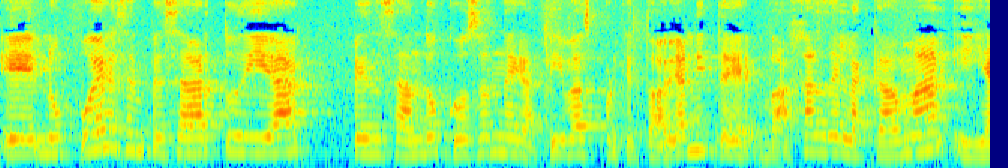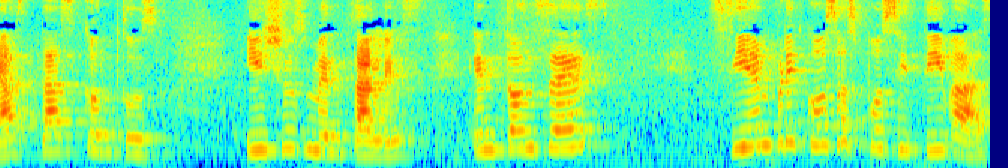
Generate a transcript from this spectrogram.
Eh, no puedes empezar tu día pensando cosas negativas porque todavía ni te bajas de la cama y ya estás con tus issues mentales. Entonces, siempre cosas positivas.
